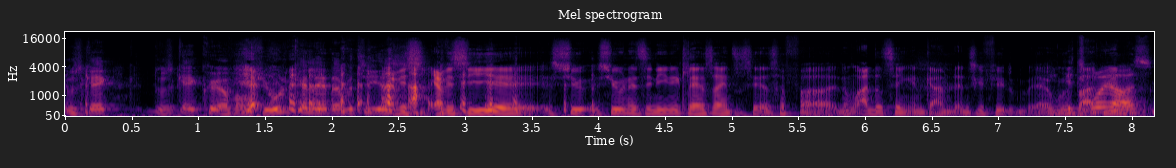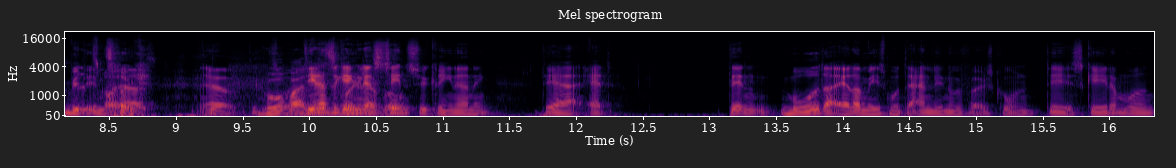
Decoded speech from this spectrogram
Du skal ikke, du skal ikke køre vores julekalender, Mathias. Jeg vil, jeg vil sige, øh, 7. 7. til 9. klasse har interesseret sig for nogle andre ting end gamle danske film. Er Det tror jeg mit, også. Mit det indtryk. Tror jeg også. Ja. Jeg håber, Det, der til gengæld er sindssygt grineren, ikke? det er, at den mode, der er allermest moderne lige nu i folkeskolen, det er skatermoden,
